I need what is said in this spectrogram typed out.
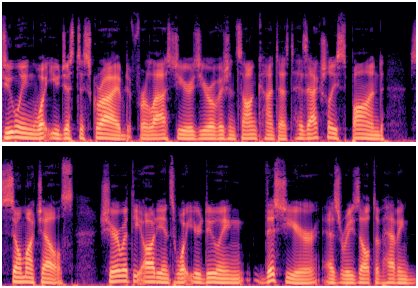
doing what you just described for last year's Eurovision Song Contest has actually spawned so much else. Share with the audience what you're doing this year as a result of having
